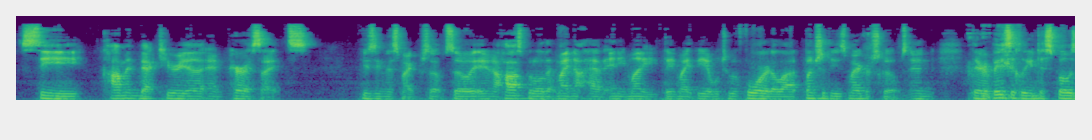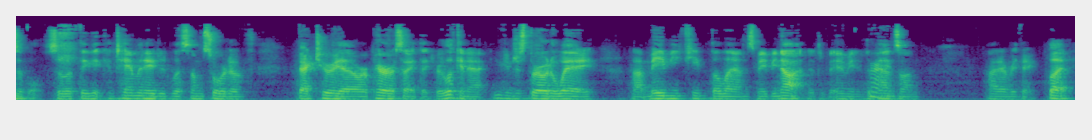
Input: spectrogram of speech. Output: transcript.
see common bacteria and parasites using this microscope. So in a hospital that might not have any money, they might be able to afford a lot, bunch of these microscopes, and they're basically disposable. So if they get contaminated with some sort of bacteria or parasite that you're looking at, you can just throw it away. Uh, maybe keep the lens, maybe not. It, I mean, it depends on on everything. But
